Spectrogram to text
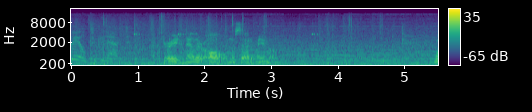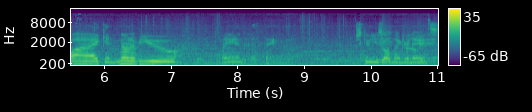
failed to connect. Great, now they're all almost out of ammo. Why can none of you land a thing? I'm just gonna use all my grenades.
